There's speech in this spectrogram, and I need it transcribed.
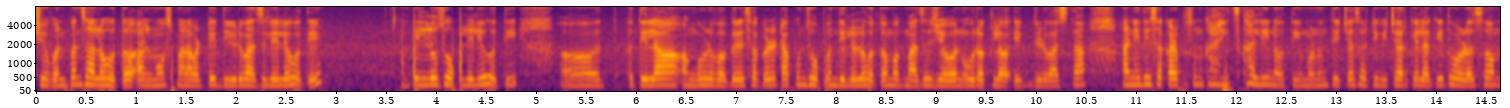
जेवण पण झालं होतं. ऑलमोस्ट मला वाटते दीड वाजलेले होते. पिल्लू झोपलेली होती. तिला अंघोळ वगैरे सगळं टाकून झोपून दिलेलं होतं. मग माझं जेवण उरकलं एक दीड वाजता. आणि ती सकाळपासून काहीच खाली नव्हती. म्हणून तिच्यासाठी विचार केला की थोडंसं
